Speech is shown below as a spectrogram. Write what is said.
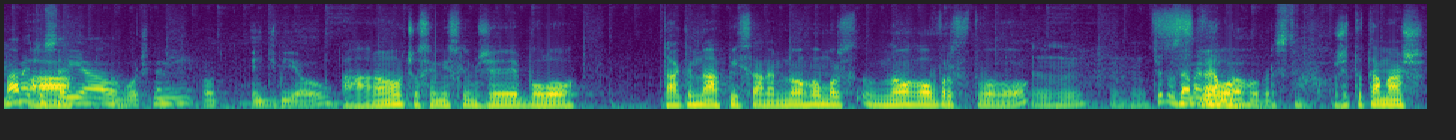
Máme tu a... seriál Watchmen od HBO. Áno, čo si myslím, že bolo tak napísané mnoho, mnoho vrstvovo. Uh-huh, uh-huh. Čo to znamená Skvelo, mnoho vrstvovo? Že to tam máš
